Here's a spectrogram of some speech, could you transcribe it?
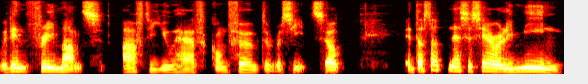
within three months after you have confirmed the receipt. So it does not necessarily mean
